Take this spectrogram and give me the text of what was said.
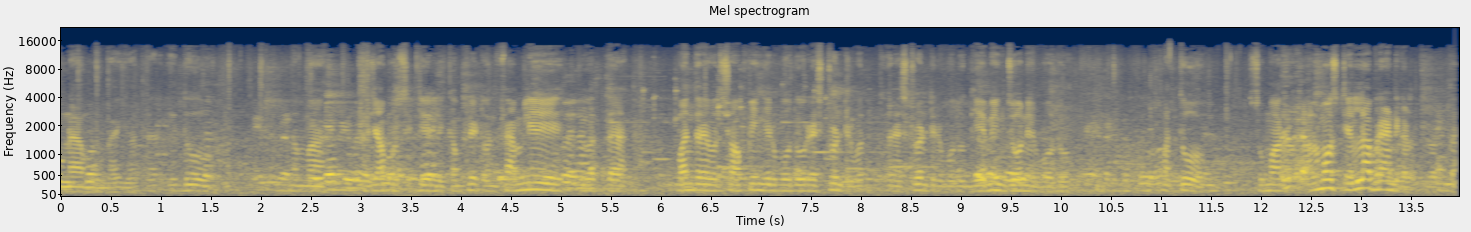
ಪುಣೆ, ಮುಂಬೈ. ಇವತ್ತು ಇದು ನಮ್ಮ ಬಿಜಾಪುರ ಸಿಟಿಯಲ್ಲಿ ಕಂಪ್ಲೀಟ್ ಒಂದು ಫ್ಯಾಮಿಲಿ ಇವತ್ತು ಬಂದರೆ ಇವತ್ತು ಶಾಪಿಂಗ್ ಇರ್ಬೋದು ರೆಸ್ಟೋರೆಂಟ್ ಇರ್ಬೋದು ರೆಸ್ಟೋರೆಂಟ್ ಇರ್ಬೋದು ಗೇಮಿಂಗ್ ಝೋನ್ ಇರ್ಬೋದು. ಮತ್ತು ಸುಮಾರು ಆಲ್ಮೋಸ್ಟ್ ಎಲ್ಲ ಬ್ರ್ಯಾಂಡ್ಗಳು ಇವತ್ತು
